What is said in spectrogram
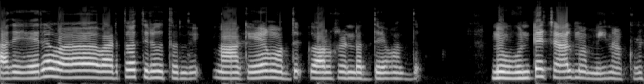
అది వేరే వా- వాడితో తిరుగుతుంది. నాకేం వద్దు గర్ల్ ఫ్రెండ్ వద్దు ఏం వద్దు. నువ్వు ఉంటే చాలు మమ్మీ నాకు.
